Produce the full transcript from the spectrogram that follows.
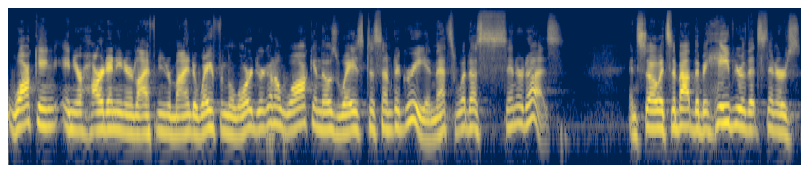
walking in your heart and in your life and in your mind away from the Lord, you're going to walk in those ways to some degree. And that's what a sinner does. And so, it's about the behavior that sinners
